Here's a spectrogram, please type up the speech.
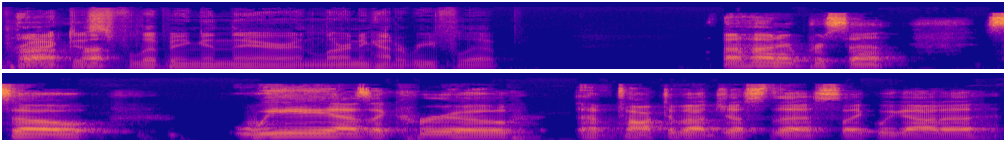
practice uh, uh, flipping in there and learning how to reflip? A hundred percent. So we as a crew have talked about just this like we gotta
